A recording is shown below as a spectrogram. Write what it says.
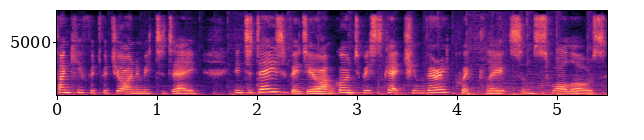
thank you for, joining me today. In today's video I'm going to be sketching very quickly some swallows.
